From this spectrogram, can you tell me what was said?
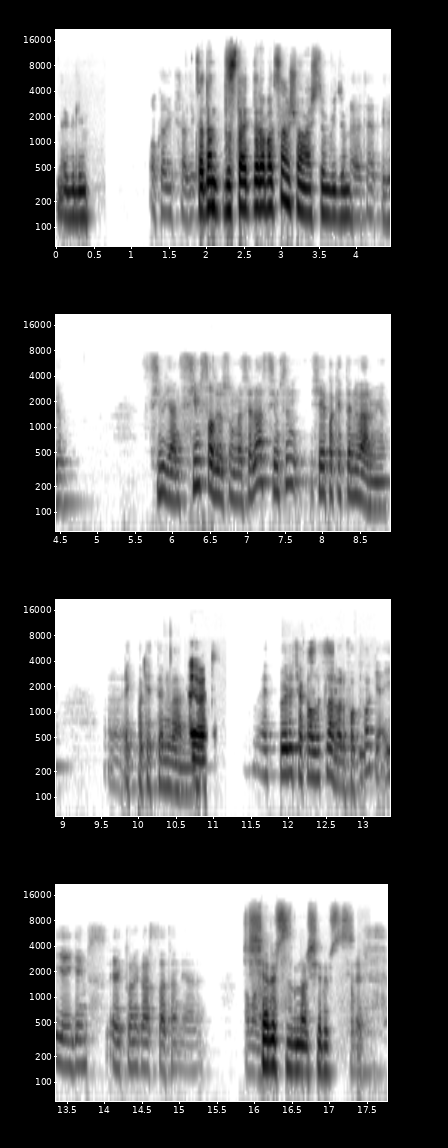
Ne bileyim. O kadar yükselecek. Zaten dislike'lara baksana şu an açtığım videonun. Evet evet biliyorum. Sim, yani Sims alıyorsun mesela. Sims'in şey paketlerini vermiyor. Ee, Ek paketlerini vermiyor. Evet. Hep böyle çakallıklar var ufak ufak. Ya EA Games, Electronic Arts zaten yani. Aman Şerefsiz bunlar şerefsiz. Şerefsiz.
